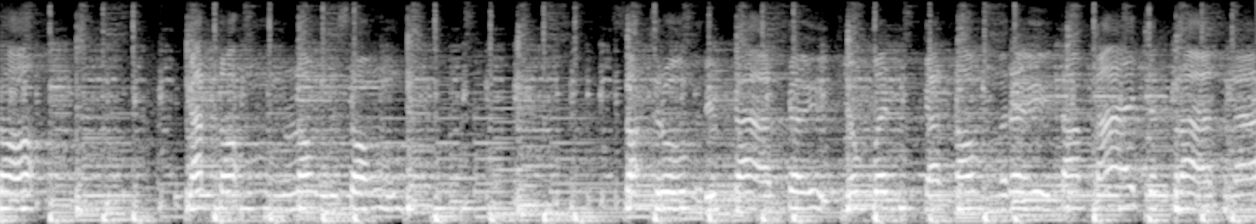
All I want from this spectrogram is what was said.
សក់កាត់សក់ឡងសុងសក់ជ្រងរៀបការអត់កើខ្ញុំវិញកាត់ដំរីតាមតែចិត្តប្រាថ្នា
